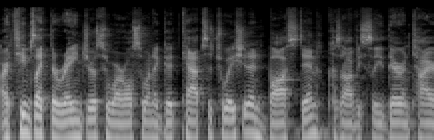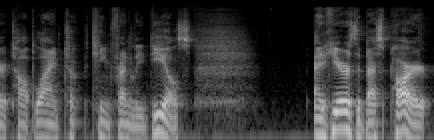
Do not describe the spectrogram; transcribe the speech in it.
are teams like the Rangers, who are also in a good cap situation, and Boston, because obviously their entire top line took team friendly deals. And here's the best part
